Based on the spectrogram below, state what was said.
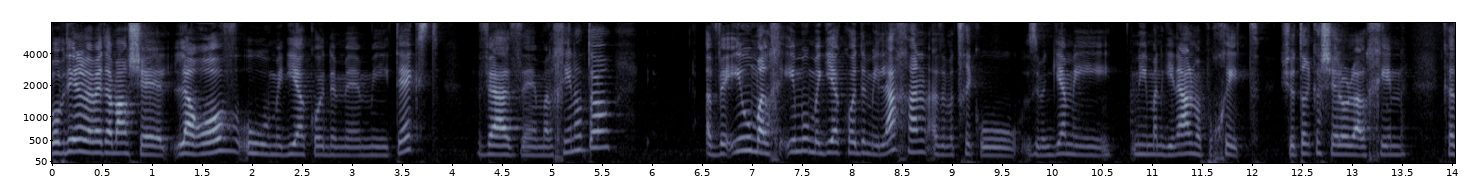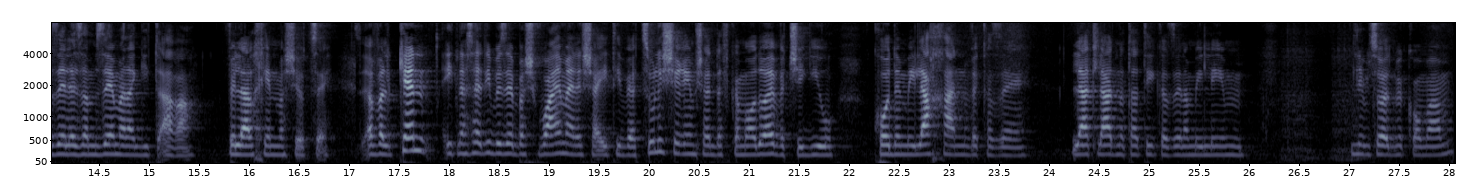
בוב דילן באמת אמר שלרוב הוא מגיע קודם אה, מטקסט, ואז אה, מלחין אותו, ואם הוא, מלח... הוא מגיע קודם מלחן, אז זה מצחיק, הוא... זה מגיע מ... ממנגינה על מפוחית, שיותר קשה לו להלחין, כזה לזמזם על הגיטרה, ולהלחין מה שיוצא. אבל כן, התנסיתי בזה בשבועיים האלה שהייתי, ויצאו לי שירים שאני דווקא מאוד אוהבת, שהגיעו קודם מלחן, וכזה, לאט לאט נתתי כזה למילים למצוא את מקומם.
